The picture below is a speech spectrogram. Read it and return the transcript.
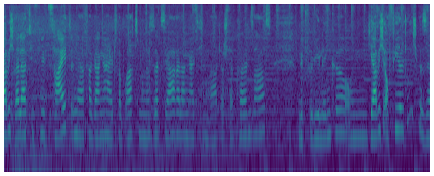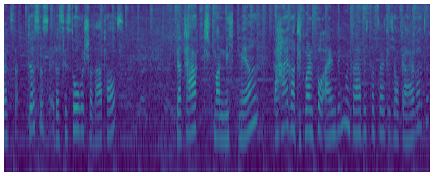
habe ich relativ viel Zeit in der Vergangenheit verbracht, zumindest sechs Jahre lang, als ich im Rat der Stadt Köln saß, mit für die Linke. Und hier habe ich auch viel durchgesetzt. Das ist das historische Rathaus. Da tagt man nicht mehr, da heiratet man vor allen Dingen und da habe ich tatsächlich auch geheiratet.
